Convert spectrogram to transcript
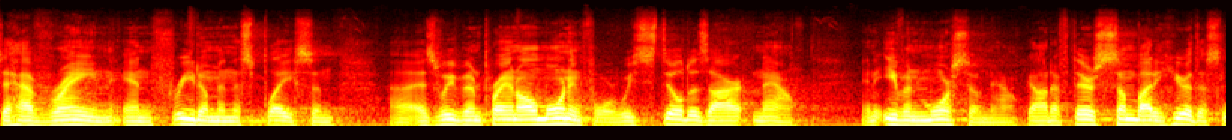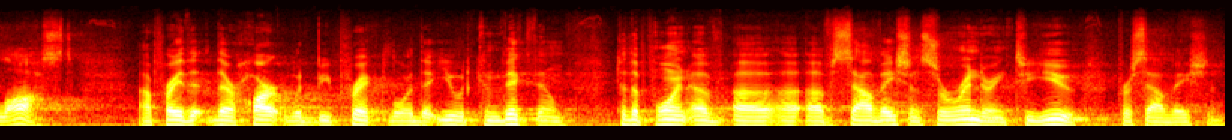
to have reign and freedom in this place. And uh, as we've been praying all morning for, we still desire it now, and even more so now. God, if there's somebody here that's lost, I pray that their heart would be pricked, Lord, that you would convict them to the point of, uh, uh of salvation, surrendering to you for salvation.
